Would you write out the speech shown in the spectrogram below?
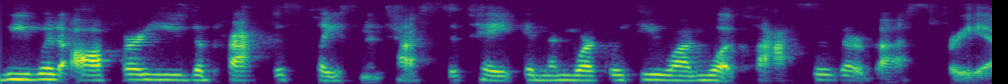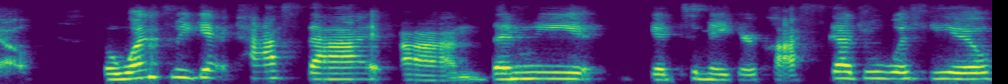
we would offer you the practice placement test to take and then work with you on what classes are best for you. But once we get past that, um, then we get to make your class schedule with you.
